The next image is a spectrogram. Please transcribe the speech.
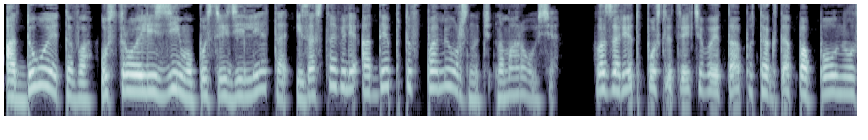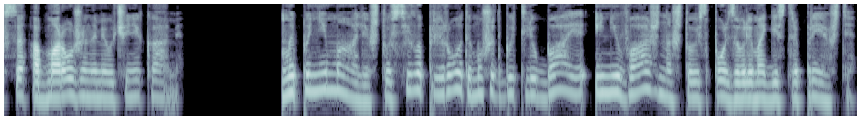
а до этого устроили зиму посреди лета и заставили адептов померзнуть на морозе. Лазарет после третьего этапа тогда пополнился обмороженными учениками. Мы понимали, что сила природы может быть любая, и неважно, что использовали магистры прежде.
